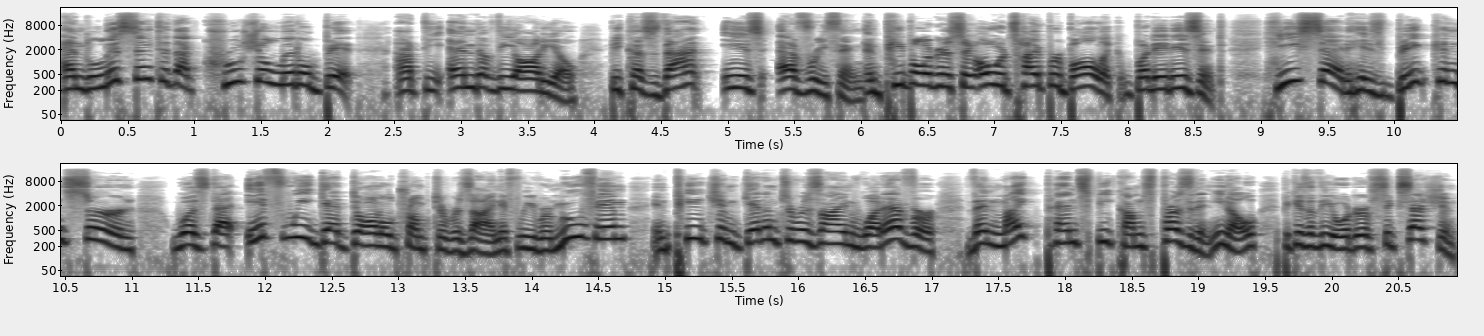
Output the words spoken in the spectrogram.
And listen to that crucial little bit at the end of the audio because that is everything. And people are going to say, oh, it's hyperbolic, but it isn't. He said his big concern was that if we get Donald Trump to resign, if we remove him, impeach him, get him to resign, whatever, then Mike Pence becomes president, you know, because of the order of succession.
